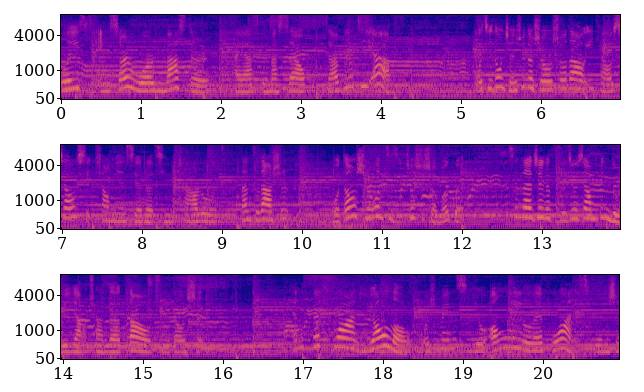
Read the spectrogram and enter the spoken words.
‘Please insert word master.’ I asked myself, WTF?” 我启动程序的时候收到一条消息，上面写着“请插入单词大师”。我当时问自己这是什么鬼？现在这个词就像病毒一样传的到处都是。And the one, YOLO, which means you only live once，人生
